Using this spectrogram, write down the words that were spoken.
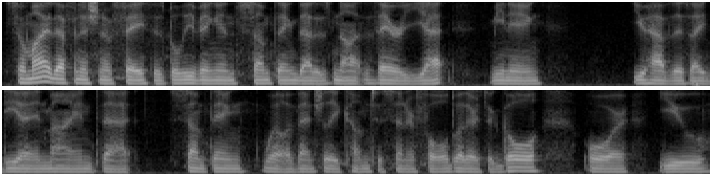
So, my definition of faith is believing in something that is not there yet, meaning you have this idea in mind that something will eventually come to centerfold, whether it's a goal or you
